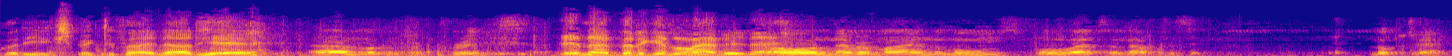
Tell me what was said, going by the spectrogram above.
What do you expect to find out here? I'm looking for prints. Then I'd better get a lantern, eh? Oh, never mind. The moon's full. That's enough to see. Look, Jack.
